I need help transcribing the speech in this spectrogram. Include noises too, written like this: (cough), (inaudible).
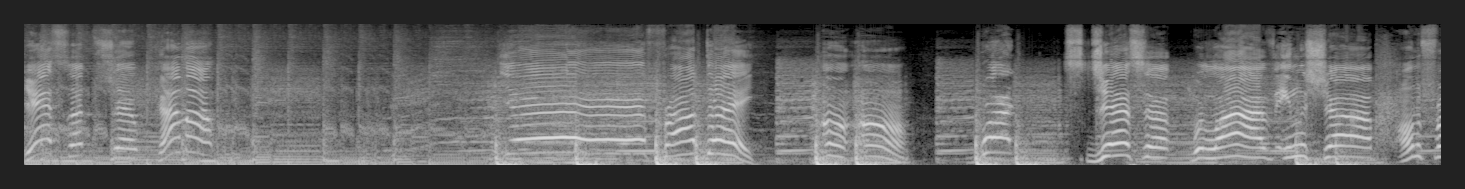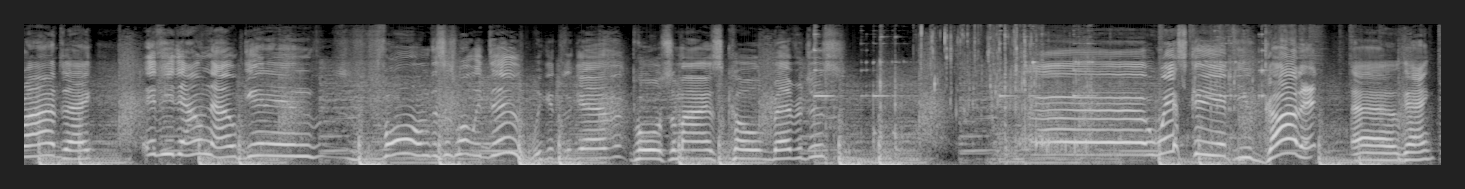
Jessup Show. Come on. Yeah, Friday. Uh-uh. What? It's Jessup. We're live in the shop on a Friday. If you don't know, get informed. This is what we do. We get together, pour some ice cold beverages. Uh, whiskey if you got it. Okay.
